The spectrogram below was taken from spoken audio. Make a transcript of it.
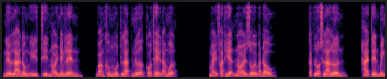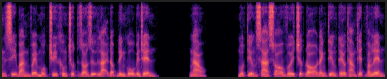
nếu là đồng ý thì nói nhanh lên, bằng không một lát nữa có thể đã muộn. Máy phát hiện nói dối bắt đầu. Cắt lốt la lớn, hai tên binh sĩ bản về mộc truy không chút do dự lại đập đinh gỗ bên trên. Ngao. Một tiếng xa so với trước đó đánh tiếng kêu thảm thiết vang lên.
